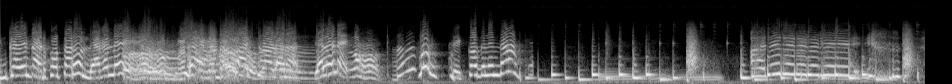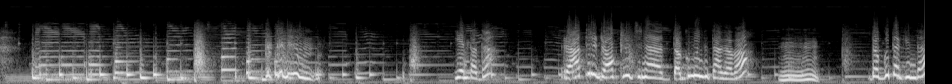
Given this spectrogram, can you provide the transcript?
ఇంకా ఏంటి అడుగుతారో లేగండి ఎక్కదలిందా అరే రే రే రే ఏంటదా రాత్రి డాక్టర్ ఇచ్చిన దగ్గు మందు తాగావా? దగ్గు తగ్గిందా?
